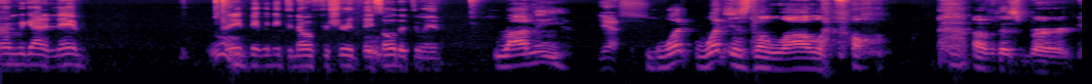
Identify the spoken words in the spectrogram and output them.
Um, we got a name. Anything we need to know for sure that they sold it to him. Rodney, Yes. what what is the law level of this burg?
